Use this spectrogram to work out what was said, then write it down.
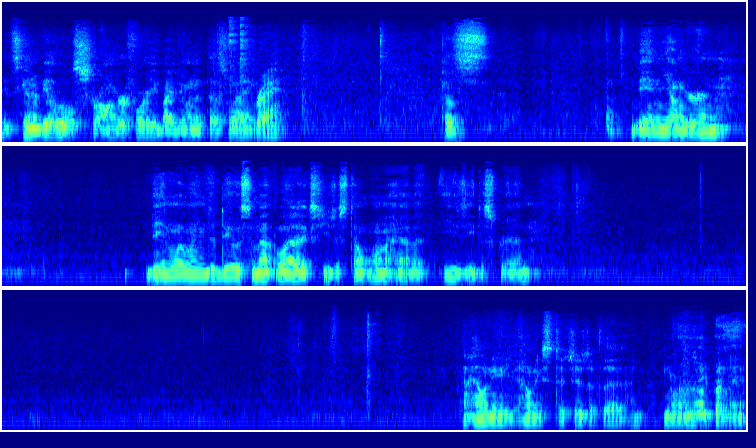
it's going to be a little stronger for you by doing it this way. Right. Because being younger and being willing to do some athletics, you just don't want to have it easy to spread. And how many how many stitches of the normal Uh, are you putting probably,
